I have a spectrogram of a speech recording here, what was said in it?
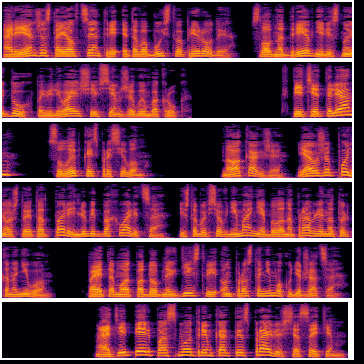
Ариен же стоял в центре этого буйства природы, словно древний лесной дух, повелевающий всем живым вокруг. «Впечатлян?» — с улыбкой спросил он. «Ну а как же? Я уже понял, что этот парень любит бахвалиться, и чтобы все внимание было направлено только на него. Поэтому от подобных действий он просто не мог удержаться. А теперь посмотрим, как ты справишься с этим.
